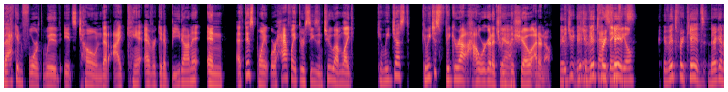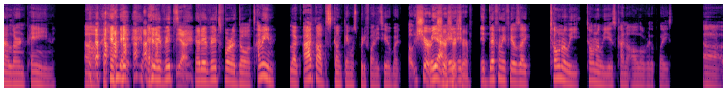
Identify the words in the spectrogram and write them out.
back and forth with its tone that i can't ever get a beat on it and at this point we're halfway through season two i'm like can we just can we just figure out how we're going to treat Yeah. this show i don't know If- did you did you get it's that for same kids, feel If it's for kids, they're gonna learn pain. Uh, and, it, and if it's yeah and if it's for adults, I mean, look, I thought the skunk thing was pretty funny too, but oh sure But yeah, sure it- sure it- sure it definitely feels like tonally tonally is kind of all over the place uh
